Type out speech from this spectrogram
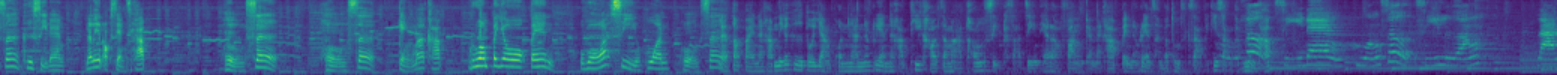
เซอร์คือสีแดง นักเรียนออกเสียงสิครับหงเซอร์หงเซอร์เก่งมากครับ รวมประโยคเป็นวอสี่ฮวนหงเซอร์และต่อไปนะครับ นี่ก็คือตัวอย่างผลงานนักเรียนนะครับ ที่เขาจะมาท่องสีภาษาจีนให้เราฟังกันนะครับ เป็นนักเรียนชั้นประถมศึกษาปีที่3ทับหนึ่งครับ สีแดงหวงเซอร์สีเหลือง หลาน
